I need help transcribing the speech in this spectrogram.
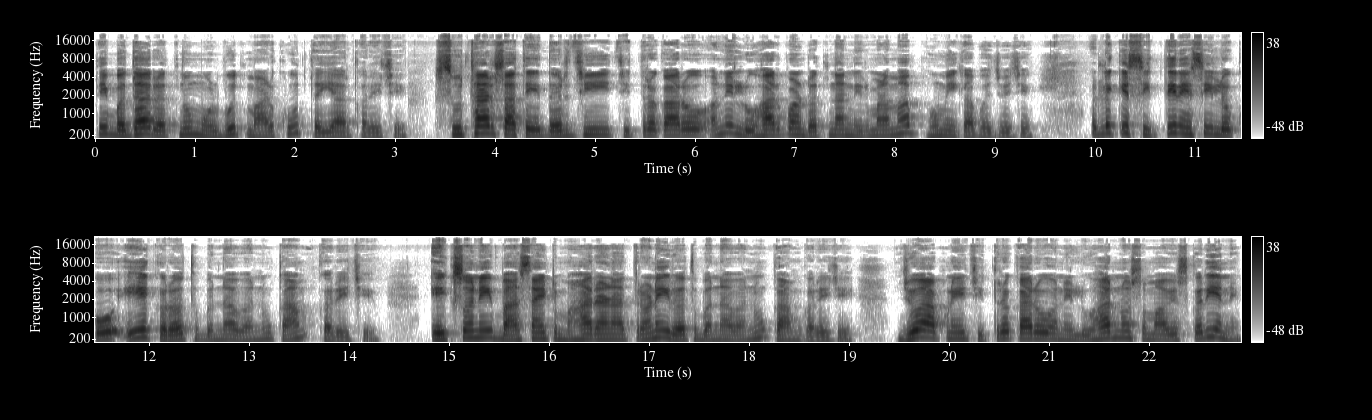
તે બધા રથનું મૂળભૂત માળખું તૈયાર કરે છે. સુથાર સાથે દરજી, ચિત્રકારો અને લુહાર પણ રથના નિર્માણમાં ભૂમિકા ભજવે છે. એટલે કે સિત્તેર એંસી લોકો એક રથ બનાવવાનું કામ કરે છે. એકસો ને બાસઠ મહારાણા ત્રણેય રથ બનાવવાનું કામ કરે છે. જો આપણે ચિત્રકારો અને લુહારનો સમાવેશ કરીએ ને,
